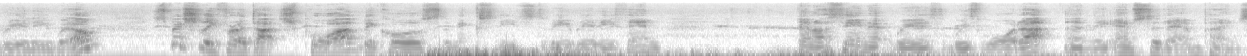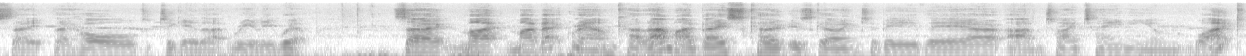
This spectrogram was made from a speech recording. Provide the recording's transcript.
really well, especially for a Dutch pour because the mix needs to be really thin and I thin it with, with water and the Amsterdam paints, they, they hold together really well. So my, my background colour, my base coat is going to be their um, titanium white.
